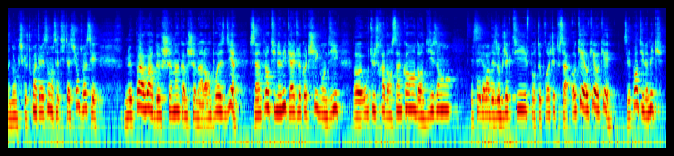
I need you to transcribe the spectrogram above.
donc ce que je trouve intéressant dans cette citation, tu vois, c'est ne pas avoir de chemin comme chemin. Alors on pourrait se dire, c'est un peu antinomique avec le coaching. On dit euh, où tu seras dans 5 ans, dans 10 ans. Essaye d'avoir des objectifs pour te projeter, tout ça. Ok, ok, ok. C'est pas antinomique.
